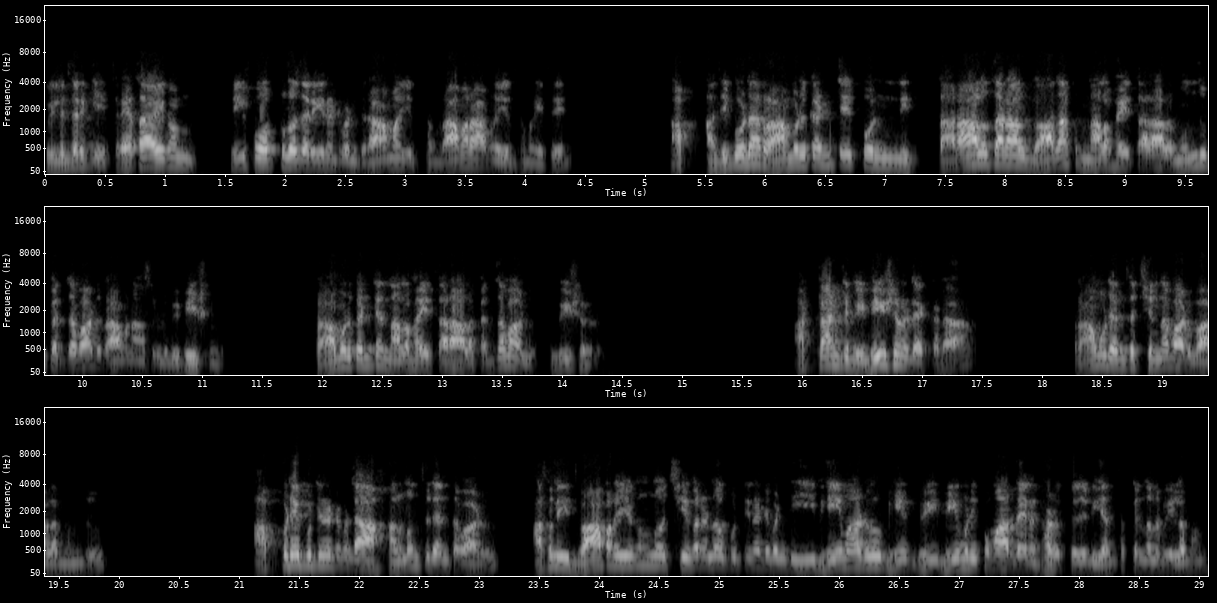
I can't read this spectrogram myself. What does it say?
వీళ్ళిద్దరికీ త్రేతాయుగం త్రీ ఫోర్త్లో జరిగినటువంటి రామ యుద్ధం రామరావణ యుద్ధం అయితే అది కూడా రాముడి కంటే కొన్ని తరాలు తరాలు దాదాపు నలభై తరాల ముందు పెద్దవాడు రావణాసురుడు విభీషణుడు. రాముడి కంటే నలభై తరాల పెద్దవాళ్ళు విభీషణుడు. అట్లాంటి విభీషణుడు ఎక్కడ? రాముడు ఎంత చిన్నవాడు వాళ్ళ ముందు? అప్పుడే పుట్టినటువంటి ఆ హనుమంతుడు ఎంతవాడు? అసలు ఈ ద్వాపర యుగంలో చివరిలో పుట్టినటువంటి ఈ భీమాడు భీముడి కుమారుడైన ఘడుత్కజుడు ఎంత పిల్లలు వీళ్ళ ముందు?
